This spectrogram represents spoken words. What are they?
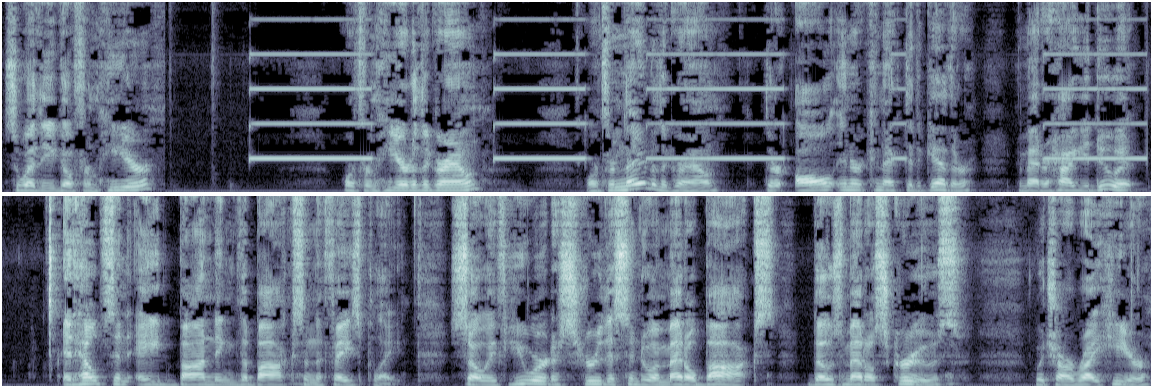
So whether you go from here, or from here to the ground, or from there to the ground, they're all interconnected together no matter how you do it, it helps in aid bonding the box and the faceplate. So if you were to screw this into a metal box, those metal screws, which are right here,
